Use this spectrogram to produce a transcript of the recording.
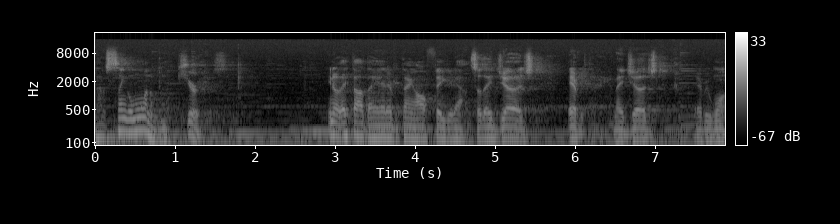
not a single one of them were curious. You know, they thought they had everything all figured out. So they judged everything, and they judged everyone.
